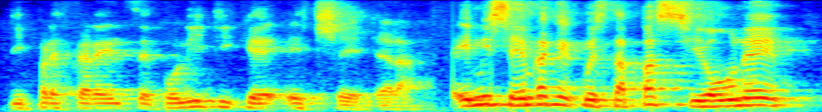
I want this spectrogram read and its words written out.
di preferenze politiche, eccetera. E mi sembra che questa passione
